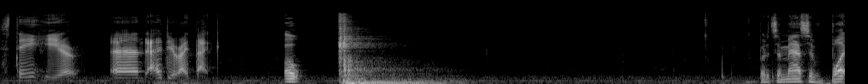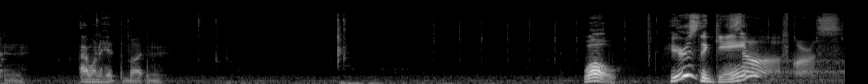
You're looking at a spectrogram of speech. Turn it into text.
stay here, and I'll be right back. Oh. But it's a massive button. I want to hit the button. Whoa. Here's the game? So, of course,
